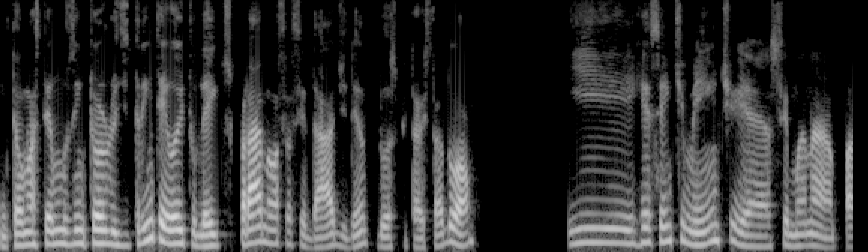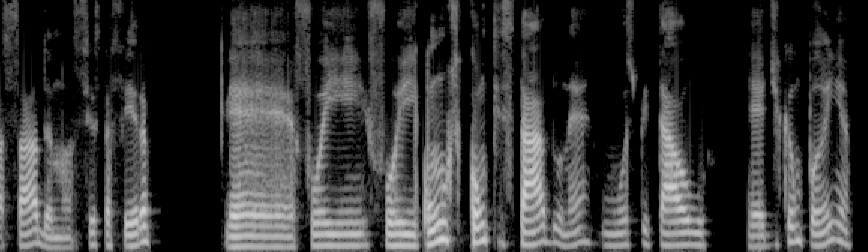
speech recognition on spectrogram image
Então, nós temos em torno de 38 leitos para a nossa cidade, dentro do hospital estadual. E, recentemente, é, semana passada, na sexta-feira, é, foi, foi conquistado né, um hospital é, de campanha,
